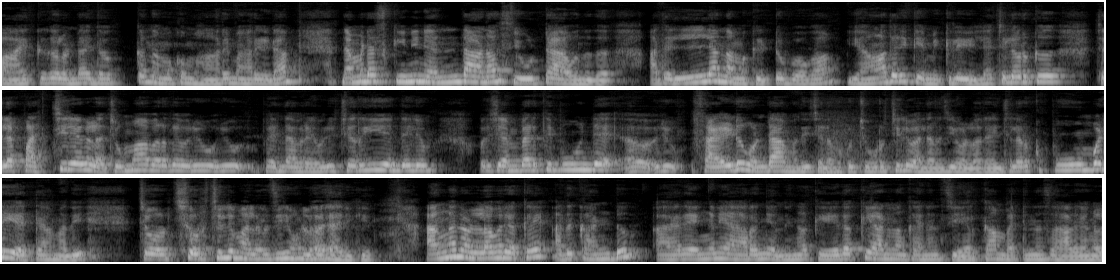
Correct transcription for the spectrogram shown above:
പായ്ക്കുകളുണ്ട്. ഇതൊക്കെ നമുക്ക് മാറി മാറി ഇടാം. നമ്മുടെ സ്കിന്നിന് എന്താണോ സ്യൂട്ട് ആവുന്നത് അതെല്ലാം നമുക്ക് ഇട്ടുപോകാം യാതൊരു കെമിക്കലും ഇല്ല. ചിലർക്ക് ചില പച്ചിലകൾ ചുമ്മാ വെറുതെ ഒരു ഒരു എന്താ പറയുക ഒരു ചെറിയ എന്തെങ്കിലും ഒരു ചെമ്പരത്തി പൂവിന്റെ ഒരു സൈഡ് കൊണ്ടാൽ മതി. ചിലർക്ക് ചൊറിച്ചിലും അലർജി ഉള്ളവരായിരിക്കും. ചിലർക്ക് പൂമ്പടി ഏറ്റാൽ മതി. ചൊറിച്ചിലും അലർജിയും ഉള്ളവരായിരിക്കും. അങ്ങനെയുള്ളവരൊക്കെ അത് കണ്ടും അതെങ്ങനെ അറിഞ്ഞ് നിങ്ങൾക്ക് ഏതൊക്കെയാണ് എന്തൊക്കെയാണ് നമുക്ക് അതിനകത്ത് ചേർക്കാൻ പറ്റുന്ന സാധനങ്ങൾ?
